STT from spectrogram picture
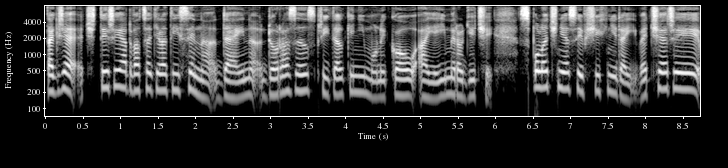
Takže 24-letý syn Dane dorazil s přítelkyní Monikou a jejími rodiči. Společně si všichni dají večeři,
